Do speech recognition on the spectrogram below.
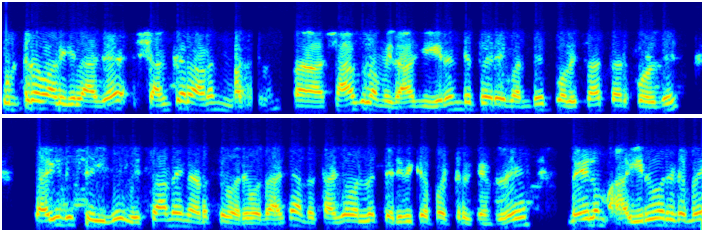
குற்றவாளிகளாக சங்கர் ஆனந்த் மற்றும் ஆஹ், ஷாகுல் ஆகிய இரண்டு பேரை வந்து போலீசார் தற்பொழுது கைது செய்து விசாரணை நடத்தி வருவதாக அந்த தகவல்ல தெரிவிக்கப்பட்டிருக்கின்றது. மேலும் இருவரிடமே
